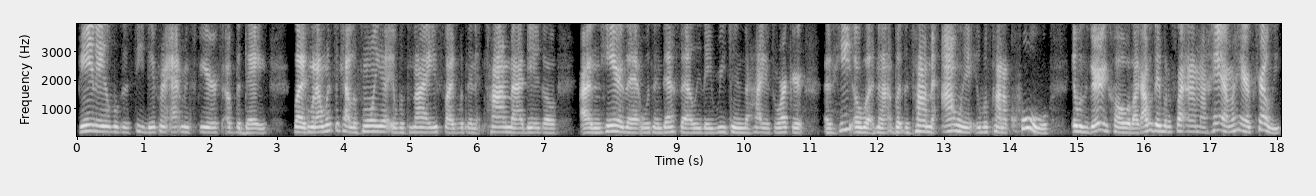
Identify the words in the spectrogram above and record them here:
Being able to see different atmospheres of the day. Like when I went to California, it was nice. Like within the time that I did go, I didn't hear that within Death Valley they reaching the highest record of heat or whatnot. But the time that I went, it was kind of cool. It was very cold. Like I was able to flatten out my hair. My hair is curly.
